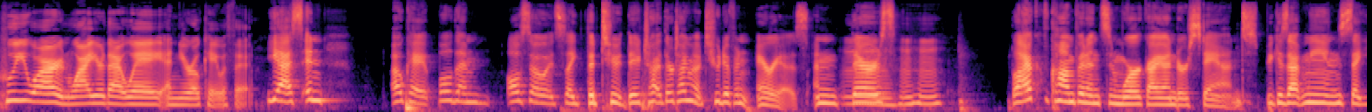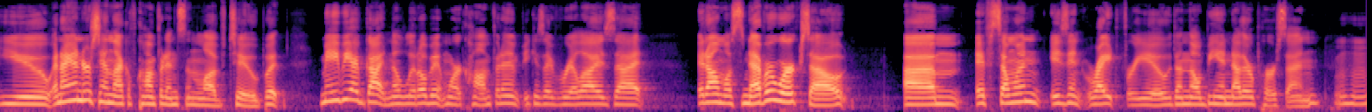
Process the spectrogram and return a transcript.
who you are and why you're that way, and you're okay with it. Yes, and okay, well then also it's like the two they try, they're talking about two different areas. And there's Mm-hmm. lack of confidence in work I understand because that means that you and I understand lack of confidence in love too, but maybe I've gotten a little bit more confident because I've realized that it almost never works out. Um, if someone isn't right for you, then there'll be another person. Mm-hmm.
